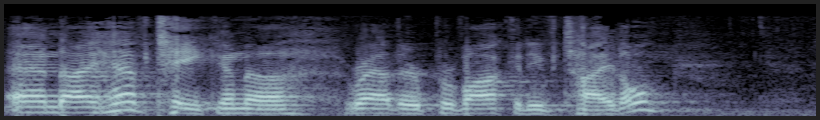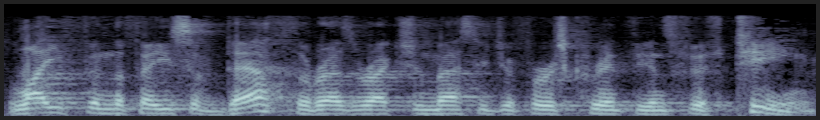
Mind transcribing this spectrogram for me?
And I have taken a rather provocative title Life in the Face of Death, the Resurrection Message of 1 Corinthians 15.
